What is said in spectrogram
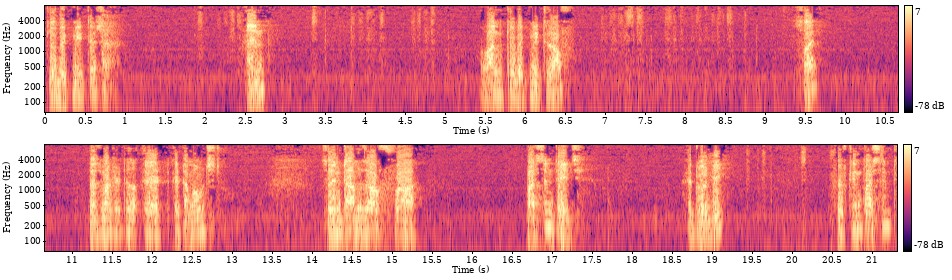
cubic meters and 1 cubic meter of soil. That's what it, it, it amounts to. So, in terms of uh, percentage, it will be 15 percent.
